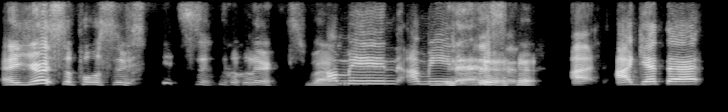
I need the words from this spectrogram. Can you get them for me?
and you're supposed to be singing the lyrics. I mean, I mean, listen, I I get that,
